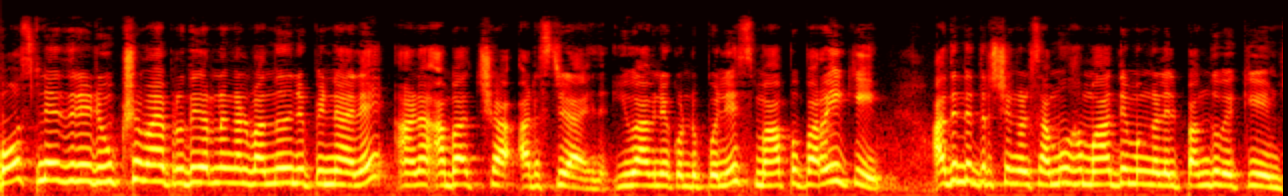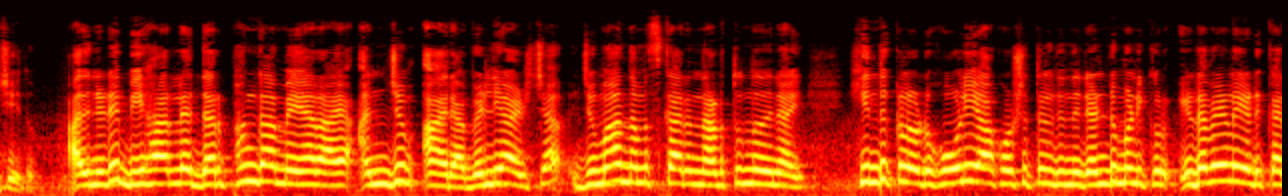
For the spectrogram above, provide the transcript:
പോസ്റ്റിനെതിരെ രൂക്ഷമായ പ്രതികരണങ്ങൾ വന്നതിന് പിന്നാലെ ആണ് അബാദ് ഷാ അറസ്റ്റിലായത്. യുവാവിനെ കൊണ്ട് പോലീസ് മാപ്പ് പറയിക്കുകയും അതിന്റെ ദൃശ്യങ്ങൾ സമൂഹ മാധ്യമങ്ങളിൽ പങ്കുവെക്കുകയും ചെയ്തു. അതിനിടെ ബീഹാറിലെ ദർഭംഗ മേയറായ അഞ്ജും ആര വെള്ളിയാഴ്ച ജുമാ നമസ്കാരം നടത്തുന്നതിനായി ഹിന്ദുക്കളോട് ഹോളി ആഘോഷത്തിൽ നിന്ന് രണ്ടു മണിക്കൂർ ഇടവേളയെടുക്കാൻ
